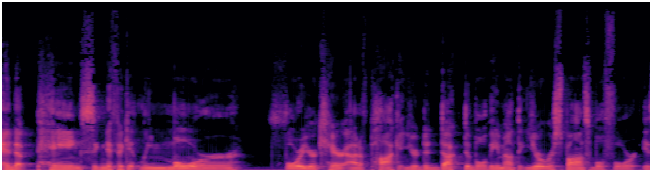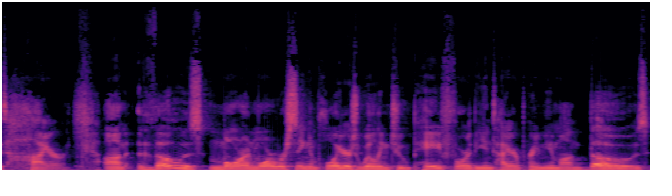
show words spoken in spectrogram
end up paying significantly more for your care out of pocket. Your deductible, the amount that you're responsible for, is higher. Um, those more and more, we're seeing employers willing to pay for the entire premium on those,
